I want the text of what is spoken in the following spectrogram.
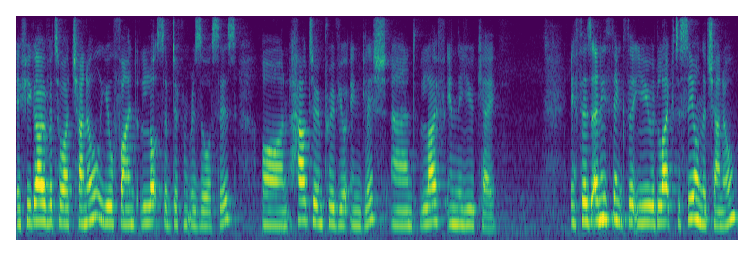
If you go over to our channel, you'll find lots of different resources on how to improve your English and life in the UK. If there's anything that you would like to see on the channel,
